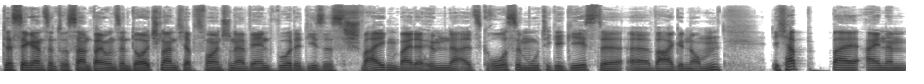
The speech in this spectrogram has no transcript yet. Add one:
Das ist ja ganz interessant. Bei uns in Deutschland, ich habe es vorhin schon erwähnt, wurde dieses Schweigen bei der Hymne als große, mutige Geste äh, wahrgenommen. Ich habe bei einem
